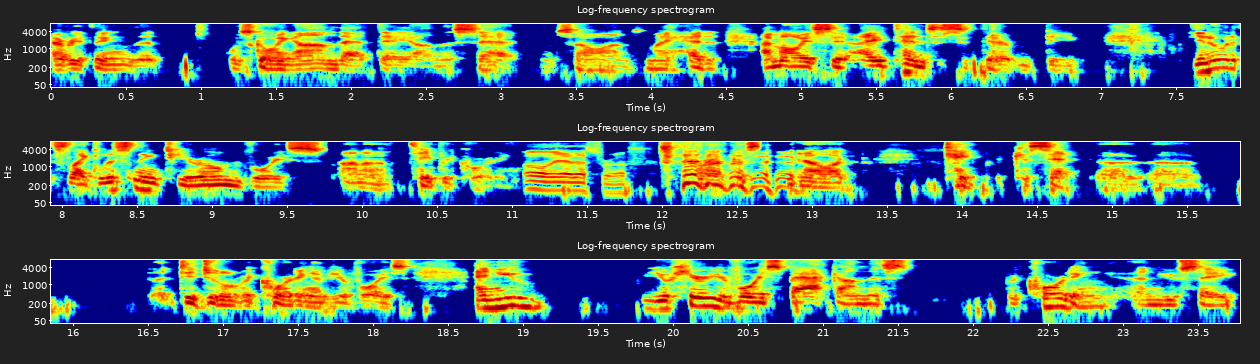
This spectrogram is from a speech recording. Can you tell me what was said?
everything that was going on that day on the set and so on. My head, I'm always, I tend to sit there and be, you know what it's like listening to your own voice on a tape recording? Oh yeah, that's rough. a, you know, a tape cassette, uh, uh, a digital recording of your voice, and you you hear your voice back on this recording, and you say,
